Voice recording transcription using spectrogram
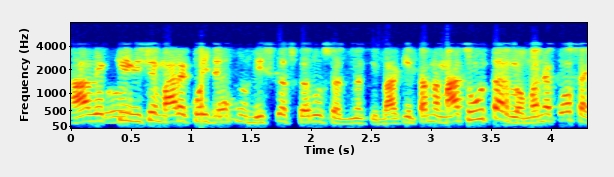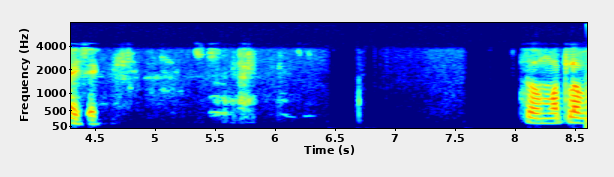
આ વ્યક્તિ વિશે મારે કોઈ જાતનું ડિસ્કસ કરવું જ નથી. બાકી તમે માથું ઉતાર લો મને પોસાય છે. તો મતલબ?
